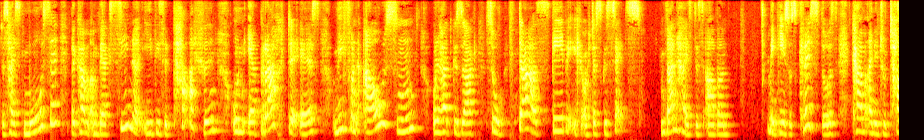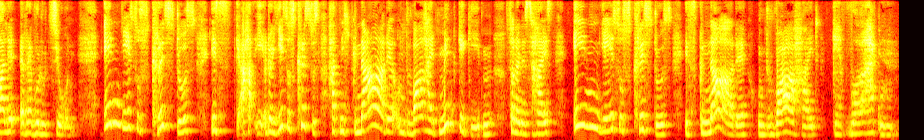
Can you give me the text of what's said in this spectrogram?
Das heißt, Mose bekam am Berg Sinai diese Tafeln und er brachte es wie von außen und hat gesagt, so, das gebe ich euch, das Gesetz. Und dann heißt es aber, mit Jesus Christus kam eine totale Revolution. In Jesus Christus ist, oder Jesus Christus hat nicht Gnade und Wahrheit mitgegeben, sondern es heißt, in Jesus Christus ist Gnade und Wahrheit geworden.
